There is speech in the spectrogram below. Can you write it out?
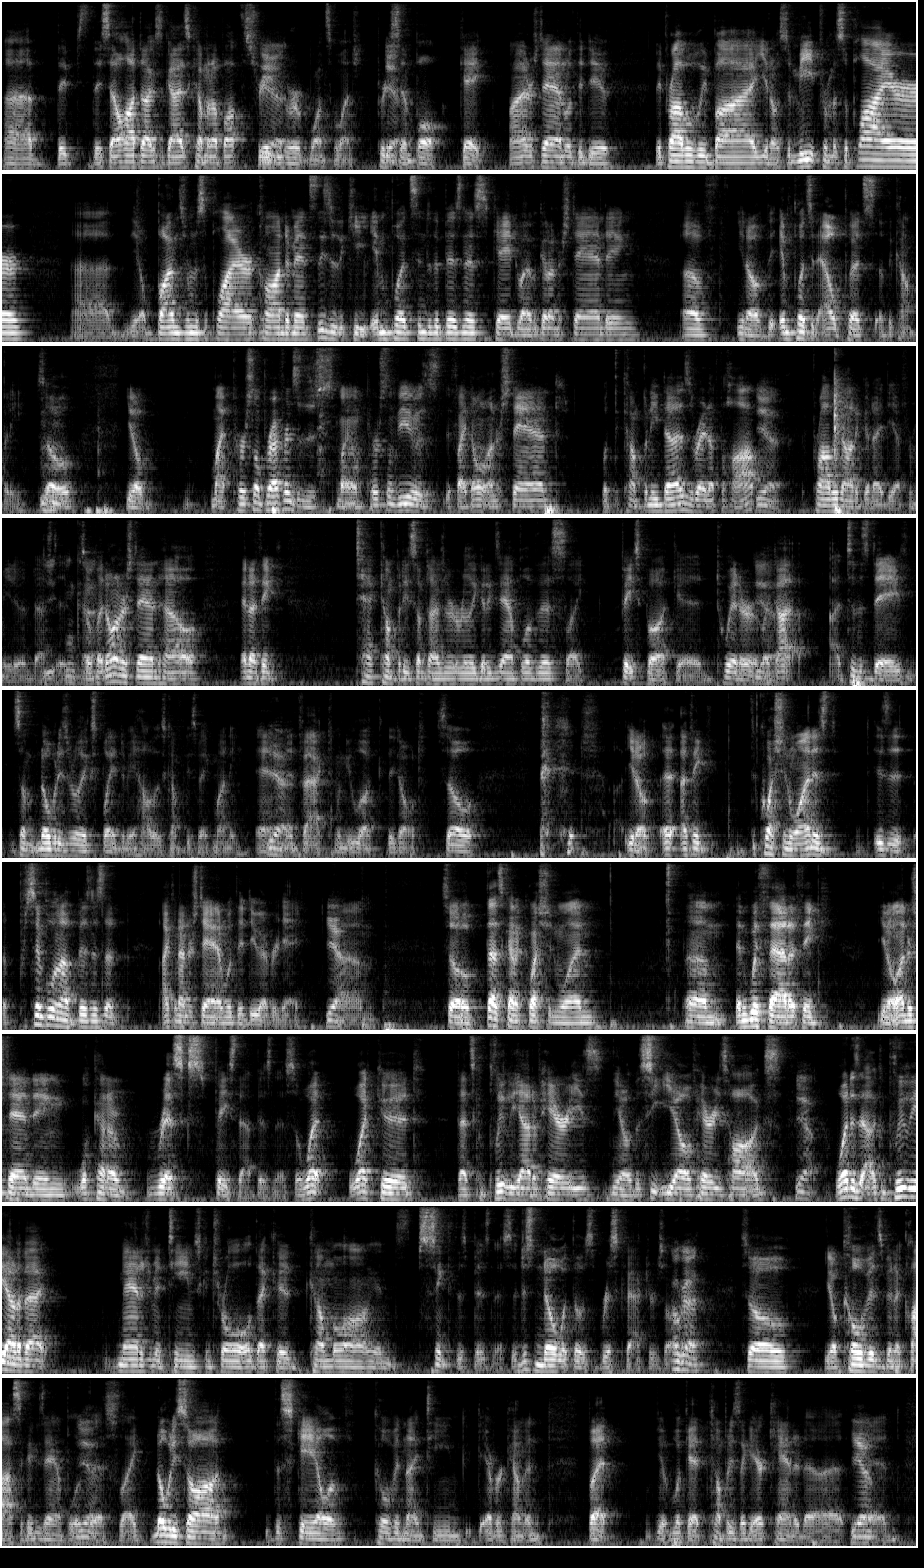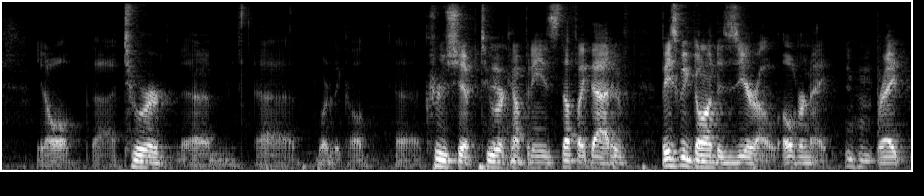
Uh, they, they sell hot dogs to guys coming up off the street yeah. who some lunch. Pretty yeah. simple. Okay, I understand what they do. They probably buy you know some meat from a supplier, uh, you know buns from a supplier, condiments. These are the key inputs into the business. Okay, do I have a good understanding of you know the inputs and outputs of the company? So, mm-hmm. you know, my personal preference is just my own personal view is if I don't understand what the company does right off the hop, yeah. Probably not a good idea for me to invest in. Okay. So if I don't understand how, and I think tech companies sometimes are a really good example of this, like Facebook and Twitter. Yeah. Like I, to this day, some nobody's really explained to me how those companies make money, and yeah. in fact, when you look, they don't. So, you know, I think the question one is: is it a simple enough business that I can understand what they do every day? Yeah. Um, so that's kind of question one. Um, and with that, I think you know, understanding what kind of risks face that business. So what what could that's completely out of Harry's, you know, the CEO of Harry's Hogs. Yeah. What is out, completely out of that management team's control that could come along and sink this business? And just know what those risk factors are. Okay. So, you know, COVID's been a classic example of Yeah. this. Like nobody saw the scale of COVID nineteen ever coming, but you know, look at companies like Air Canada Yeah. and you know uh, tour, um, uh, what are they called? Uh, cruise ship tour Yeah. companies, stuff like that, who've basically gone to zero overnight, Mhm. right?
